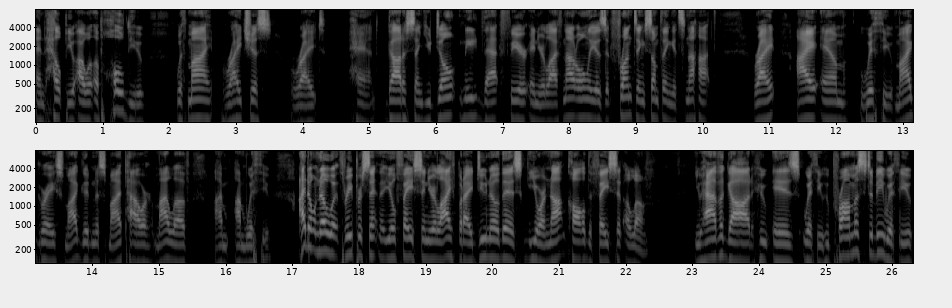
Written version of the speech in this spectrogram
and help you. I will uphold you with my righteous right hand. God is saying you don't need that fear in your life. Not only is it fronting something it's not, right? I am with you. My grace, my goodness, my power, my love, I'm, I'm with you. I don't know what 3% that you'll face in your life, but I do know this you are not called to face it alone. You have a God who is with you, who promised to be with you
